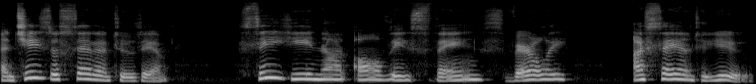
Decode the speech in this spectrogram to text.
And Jesus said unto them, See ye not all these things? Verily, I say unto you,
